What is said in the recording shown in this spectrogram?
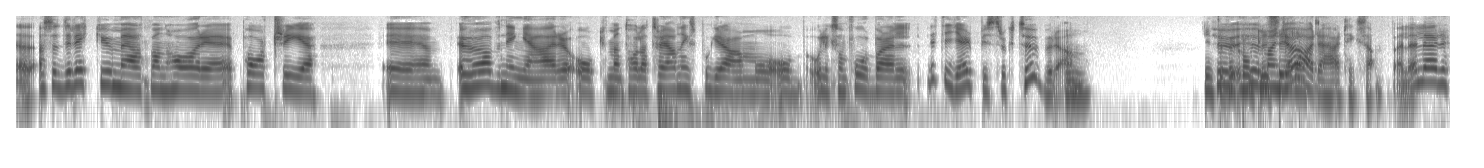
eh, alltså det räcker ju med att man har eh, ett par, tre eh, övningar och mentala träningsprogram och, och, och liksom får bara lite hjälp i strukturen. Mm. Inte för Hur, hur man gör det här till exempel. Eller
